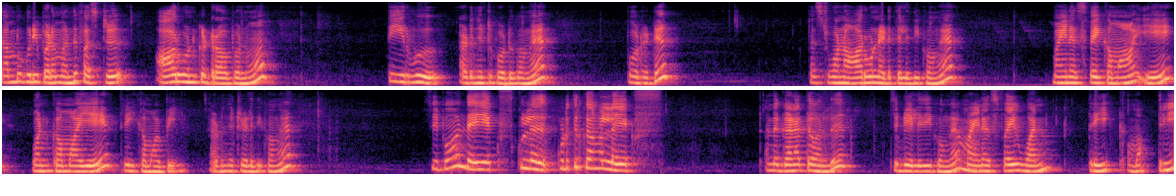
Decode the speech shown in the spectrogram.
சம்புக்குறி படம் வந்து ஃபஸ்ட்டு ஆர் ஒனுக்கு ட்ரா பண்ணுவோம். தீர்வு அடைஞ்சிட்டு போட்டுக்கோங்க. போட்டுட்டு ஃபஸ்ட் ஒன் ஆர் ஒன் எடுத்து எழுதிக்கோங்க. Minus five comma A one comma A three comma B அப்படின்னு சொல்லிட்டு எழுதிக்கோங்க. ஸோ இப்போ இந்த எக்ஸ்குள்ளே கொடுத்துருக்காங்கல்ல எக்ஸ் அந்த கணத்தை வந்து இப்படி எழுதிக்கோங்க. Minus five one three comma three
